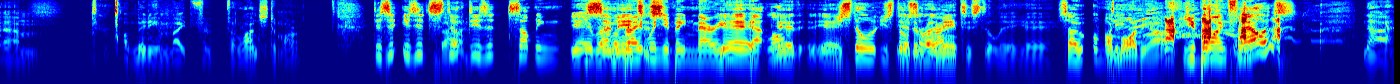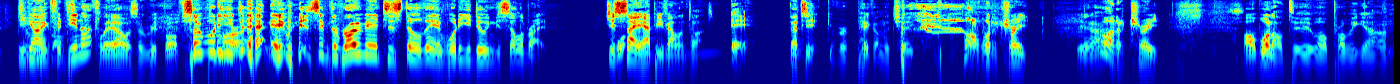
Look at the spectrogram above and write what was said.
um, I'm meeting a mate for, for lunch tomorrow. Does it? Is it still? So- Is it something Yeah, you romance celebrate when you've been married yeah, that long? yeah, yeah. You still, you still yeah, the celebrate. romance is still there. Yeah, So, uh, on are my you, behalf. you buying flowers? No, You a going for rip-off. dinner? Flowers a rip off. So, what do you do? if the romance is still there, what are you doing to celebrate? Just say Happy Valentine's. Yeah, That's it. give her a peck on the cheek. Oh, what a treat! You know, What a treat! oh, what I'll do, I'll probably go and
